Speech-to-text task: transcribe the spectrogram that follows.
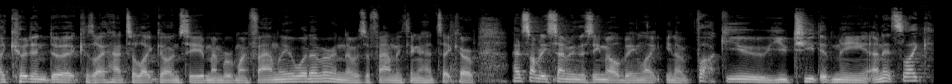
I couldn't do it because I had to like go and see a member of my family or whatever, and there was a family thing I had to take care of. I had somebody send me this email being like, you know, fuck you, you cheated me, and it's like,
